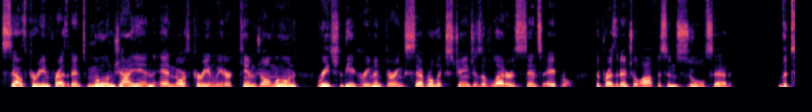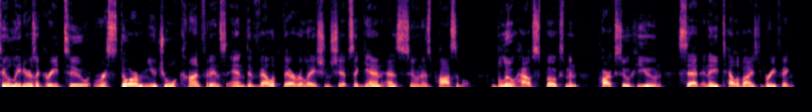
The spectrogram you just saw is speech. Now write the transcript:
South Korean President Moon Jae-in and North Korean leader Kim Jong-un reached the agreement during several exchanges of letters since April, the presidential office in Seoul said. The two leaders agreed to restore mutual confidence and develop their relationships again as soon as possible. Blue House spokesman Park Soo Hyun said in a televised briefing.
